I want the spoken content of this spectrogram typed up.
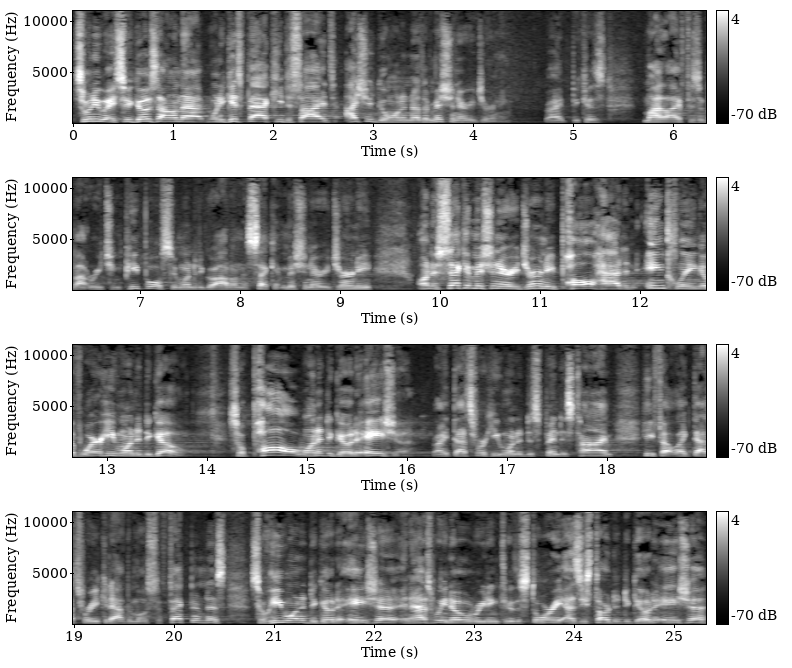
So, anyway, so he goes on that. When he gets back, he decides, I should go on another missionary journey, right? Because my life is about reaching people, so he wanted to go out on a second missionary journey. On his second missionary journey, Paul had an inkling of where he wanted to go. So, Paul wanted to go to Asia right? That's where he wanted to spend his time. He felt like that's where he could have the most effectiveness. So he wanted to go to Asia. And as we know, reading through the story, as he started to go to Asia,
